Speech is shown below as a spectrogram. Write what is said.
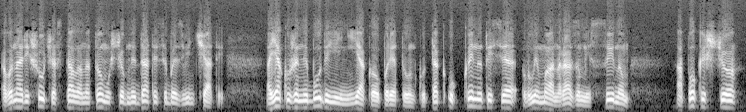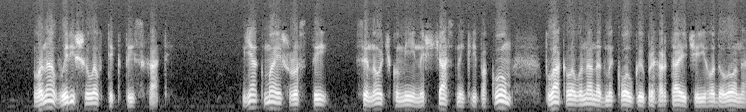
а вона рішуче стала на тому, щоб не дати себе звінчати. А як уже не буде їй ніякого порятунку, так укинутися в лиман разом із сином, а поки що вона вирішила втекти з хати. Як маєш рости, синочку мій нещасний кріпаком, плакала вона над Миколкою, пригортаючи його долона.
